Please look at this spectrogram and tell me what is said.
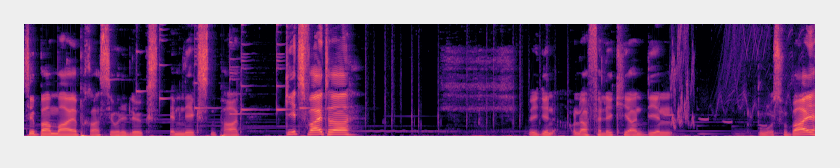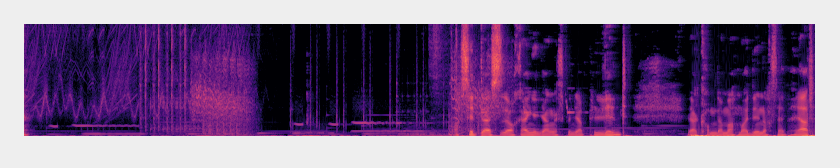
Super Mario Bros. Deluxe. Im nächsten Part geht's weiter. Wir gehen unauffällig hier an den Bus vorbei. shit, da ist es auch reingegangen. Ich bin ja blind. Ja, komm, dann machen wir den noch separat.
